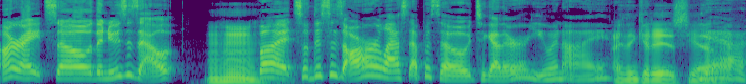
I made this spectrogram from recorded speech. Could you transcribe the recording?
All right. So the news is out. Hmm But so this is our last episode together, you and I. I think it is. Yeah. Yeah.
